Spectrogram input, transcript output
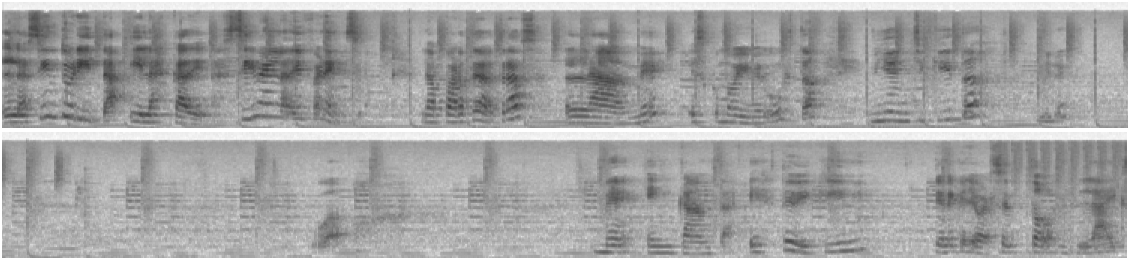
la cinturita y las caderas. ¿Sí ven la diferencia? La parte de atrás la amé, es como a mí me gusta, bien chiquita, miren. Wow. Me encanta este bikini, tiene que llevarse todos los likes.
